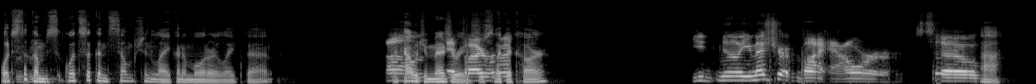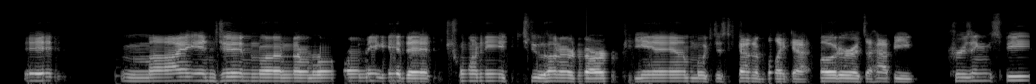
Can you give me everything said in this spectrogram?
what's the Mhm. cons- what's the consumption like on a motor like that? Like how would you Um, measure it? I Just like a car? You no, you measure it by hour. So Ah. it my engine when I'm running it at 2200 RPM, which is kind of like a motor. It's a happy cruising speed,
